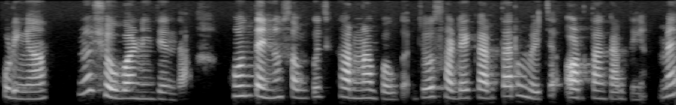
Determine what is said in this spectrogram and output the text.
ਕੁੜੀਆਂ ਨੂੰ ਸ਼ੋਭਾ ਨਹੀਂ ਦਿੰਦਾ। ਹੁਣ ਤੈਨੂੰ ਸਭ ਕੁਝ ਕਰਨਾ ਪਊਗਾ, ਜੋ ਸਾਡੇ ਘਰ ਧਰਮ ਵਿੱਚ ਔਰਤਾਂ ਕਰਦੀਆਂ। ਮੈਂ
